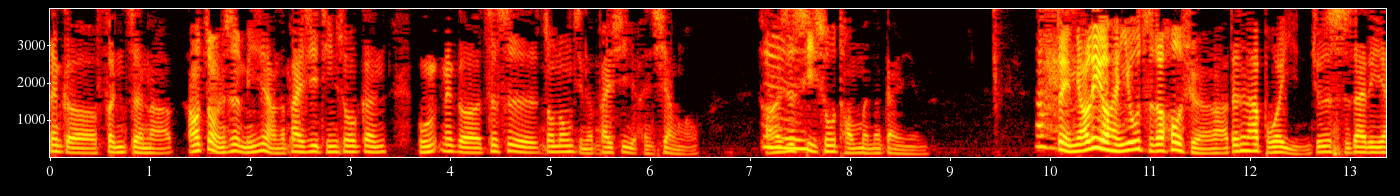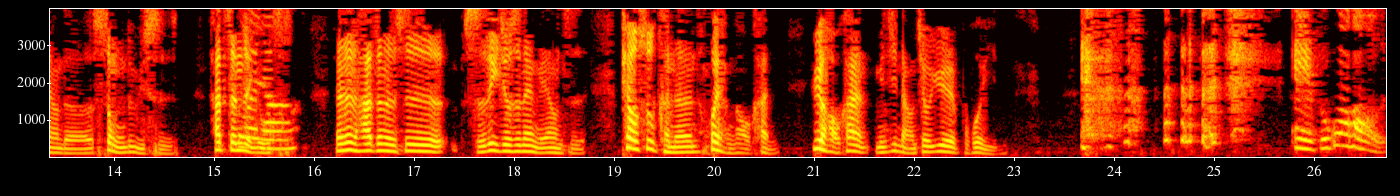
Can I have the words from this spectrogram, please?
那个纷争啊，然后重点是民进党的派系，听说跟国那个这次中东锦的派系很像哦，好像是系出同门的概念。对，苗栗有很优质的候选人啊，但是他不会赢，就是时代力量的宋律师，他真的优质，但是他真的是实力就是那个样子，票数可能会很好看，越好看民进党就越不会赢。哎，不过吼，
